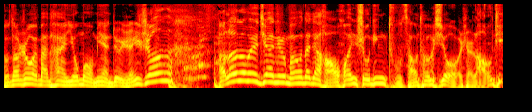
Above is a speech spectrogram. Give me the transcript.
吐槽社会百态，幽默面对人生。好了，各位亲爱的听众朋友，大家好，欢迎收听吐槽脱口秀，我是老铁。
